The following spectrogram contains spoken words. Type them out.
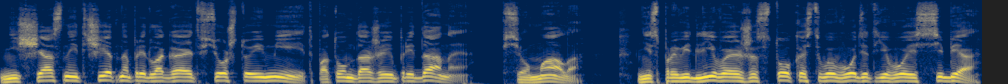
Несчастный тщетно предлагает все, что имеет, потом даже и приданое. Все мало. Несправедливая жестокость выводит его из себя.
